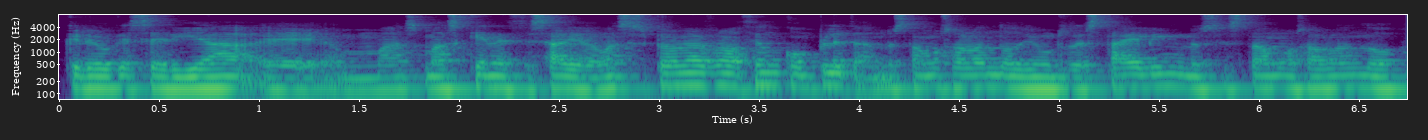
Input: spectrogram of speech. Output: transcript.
Creo que sería eh, más, más que necesario. Además, espera una renovación completa. No estamos hablando de un restyling, no estamos hablando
